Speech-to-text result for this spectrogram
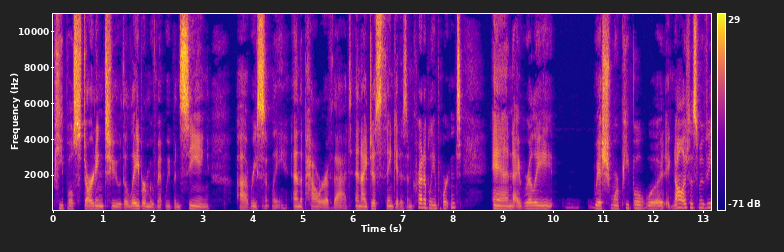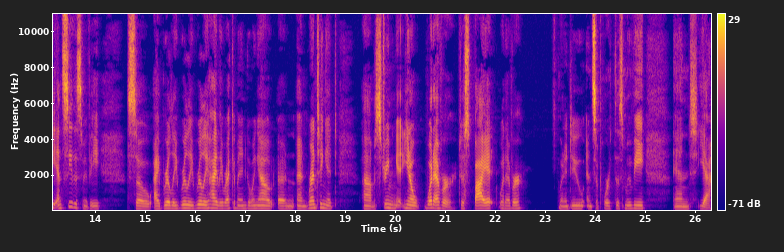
people starting to the labor movement we've been seeing uh, recently and the power of that. And I just think it is incredibly important. And I really wish more people would acknowledge this movie and see this movie. So I really, really, really highly recommend going out and, and renting it, um, streaming it, you know, whatever. Just buy it, whatever you want to do, and support this movie. And yeah,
